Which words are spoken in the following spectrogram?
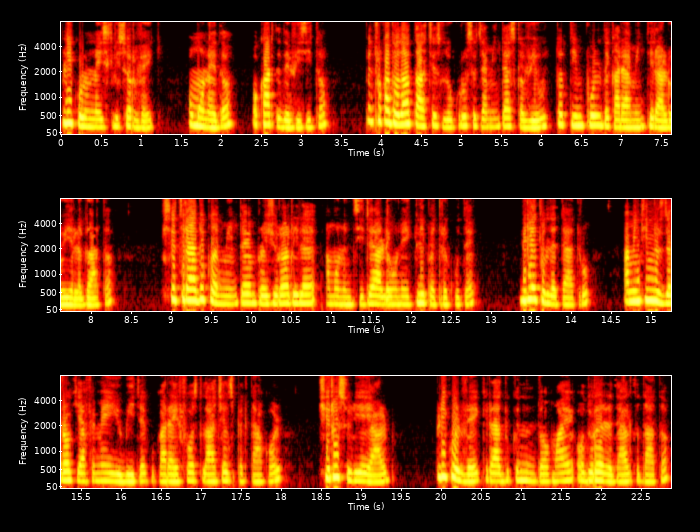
plicul unei scrisori vechi, o monedă, o carte de vizită, pentru ca deodată acest lucru să-ți amintească viu tot timpul de care amintirea lui e legată și să-ți readucă în minte împrejurările amănunțite ale unei clipe trecute, biletul de teatru, amintindu-ți de rochia femeii iubite cu care ai fost la acel spectacol și râsul ei alb, plicul vechi readucând întocmai o durere de altă dată,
